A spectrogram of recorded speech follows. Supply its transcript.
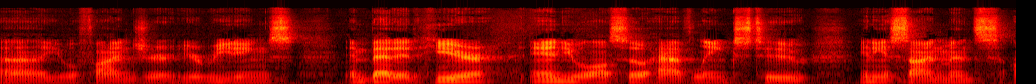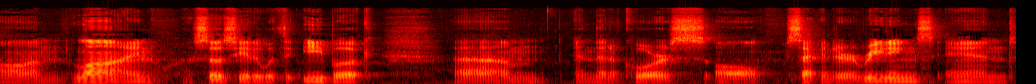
Uh, you will find your, your readings embedded here, and you will also have links to any assignments online associated with the ebook. Um, and then, of course, all secondary readings and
